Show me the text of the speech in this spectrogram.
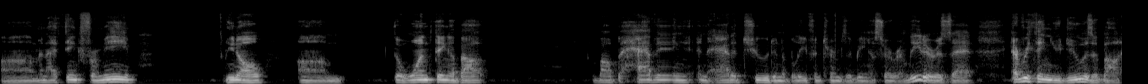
um, and i think for me you know um, the one thing about about having an attitude and a belief in terms of being a servant leader is that everything you do is about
